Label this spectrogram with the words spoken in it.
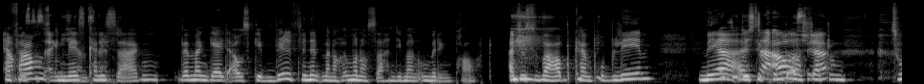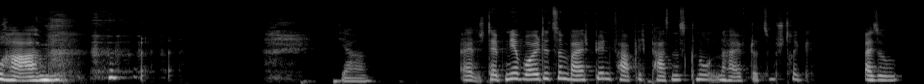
Erfahrungsgemäß kann ich sagen, wenn man Geld ausgeben will, findet man auch immer noch Sachen, die man unbedingt braucht. Also ist überhaupt kein Problem, mehr du als die da aus, ja? Grundausstattung zu haben. ja. Äh, Stepnir wollte zum Beispiel ein farblich passendes Knotenhalfter zum Strick. Also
